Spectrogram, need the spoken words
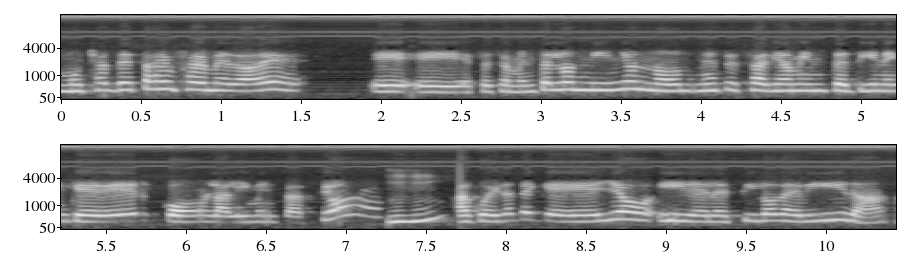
muchas de estas enfermedades, eh, eh, especialmente en los niños, no necesariamente tienen que ver con la alimentación. Acuérdate que ellos y el estilo de vida,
